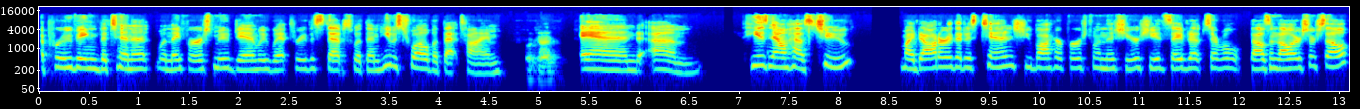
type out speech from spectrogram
approving the tenant when they first moved in. We went through the steps with him. He was 12 at that time. Okay. And um, he now has two. My daughter, that is 10, she bought her first one this year. She had saved up several thousand dollars herself.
